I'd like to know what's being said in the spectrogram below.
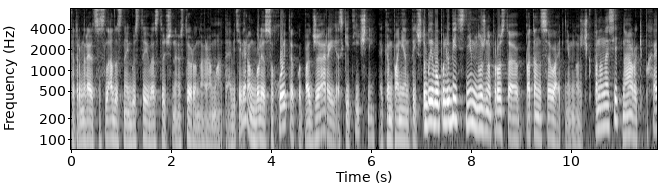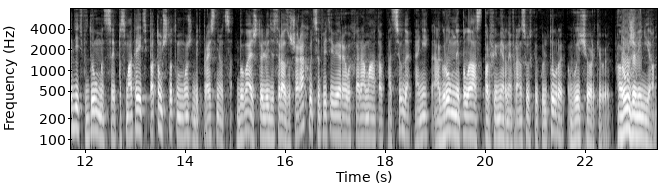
которым нравятся сладостные, густые восточную сторону аромата. А ветивер, он более сухой такой, поджарый, аскетичный компонент. И чтобы его полюбить, с ним нужно просто потанцевать немножечко, понаносить на руки, походить, вдуматься и посмотреть, и потом что-то, может быть, проснется. Бывает, что люди сразу шарахаются от ветиверовых ароматов. Отсюда они огромный пласт парфюмерной французской культуры вычеркивают. Rouge Avignon.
